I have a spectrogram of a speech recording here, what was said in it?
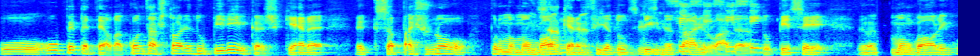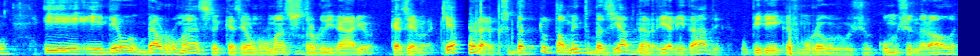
o, o Pepe Tela conta a história do Piricas, que era que se apaixonou por uma mongol, que era filha do sim, dignatário sim, sim, lá da, do PC mongólico, e, e, deu um belo romance, quer dizer, um romance extraordinário, quer dizer, que era totalmente baseado na realidade. O Piricas morreu como general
